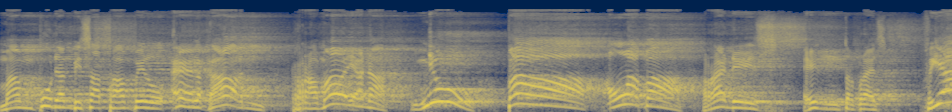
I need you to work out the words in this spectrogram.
mampu dan bisa tampil elegan. Ramayana New Palapa Radis Enterprise via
